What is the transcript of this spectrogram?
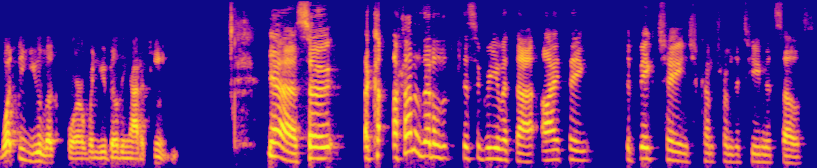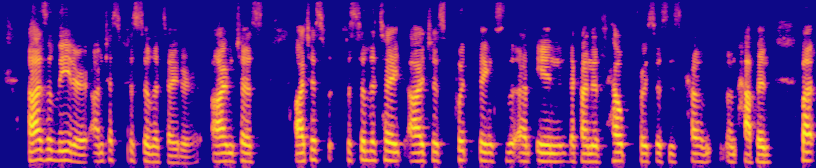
what do you look for when you're building out a team? Yeah, so I, I kind of little disagree with that. I think the big change comes from the team itself. As a leader, I'm just a facilitator. I'm just I just facilitate, I just put things um, in the kind of help processes come and happen. But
